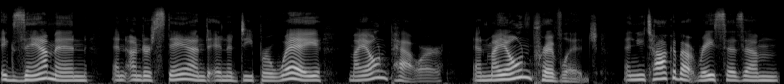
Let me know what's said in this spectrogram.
examine and understand in a deeper way my own power and my own privilege. And you talk about racism.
